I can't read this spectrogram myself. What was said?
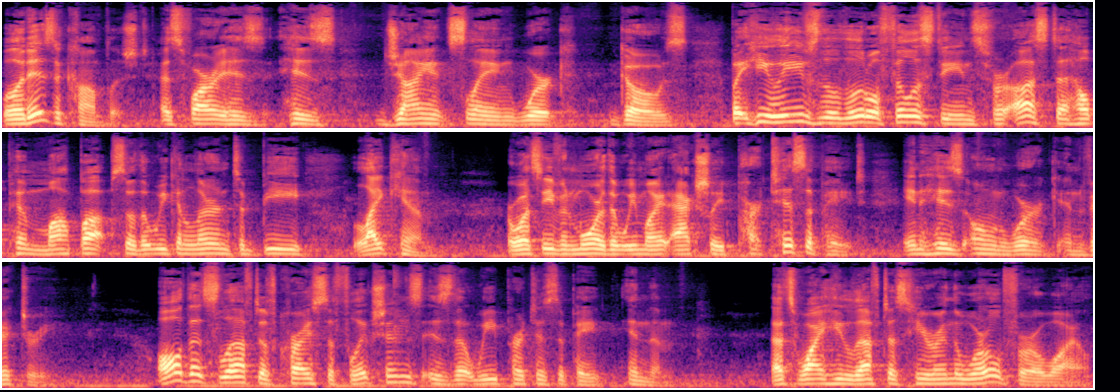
Well, it is accomplished as far as his giant slaying work goes, but he leaves the little Philistines for us to help him mop up so that we can learn to be like him. Or what's even more, that we might actually participate in his own work and victory. All that's left of Christ's afflictions is that we participate in them. That's why he left us here in the world for a while.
